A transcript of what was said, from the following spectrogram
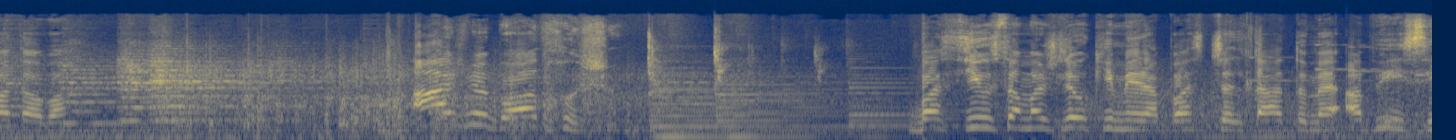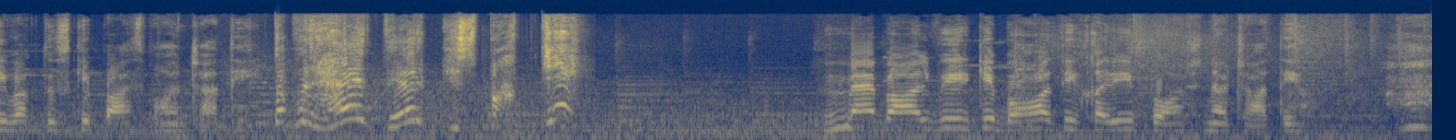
तौबा तौबा आज मैं बहुत खुश हूँ। बस यूँ समझ लो कि मेरा बस चलता तो मैं अभी इसी वक्त उसके पास पहुँच जाती। तो फिर है देर किस बात की? मैं बालवीर के बहुत ही करीब पहुँचना चाहती हूँ। हाँ।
